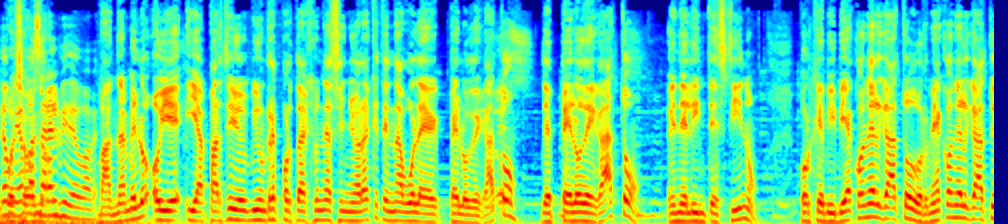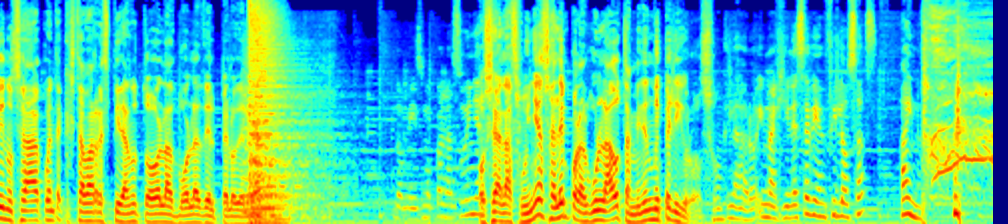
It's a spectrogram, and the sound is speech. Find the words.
Le voy Pues, a pasar bueno, el video, a ver. Mándamelo. Oye, y aparte yo vi un reportaje de una señora que tenía una bola de pelo de gato. De pelo de gato en el intestino. Porque vivía con el gato, dormía con el gato y no se daba cuenta que estaba respirando todas las bolas del pelo del gato. Lo mismo con las uñas. O sea, las uñas salen por algún lado, también es muy peligroso. Claro, imagínese bien filosas. Ay, no.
